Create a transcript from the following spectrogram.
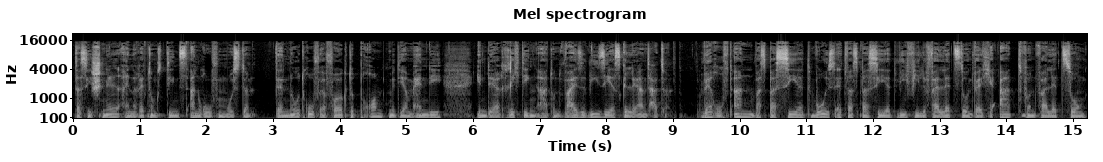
dass sie schnell einen Rettungsdienst anrufen musste. Der Notruf erfolgte prompt mit ihrem Handy in der richtigen Art und Weise, wie sie es gelernt hatte. Wer ruft an? Was passiert? Wo ist etwas passiert? Wie viele Verletzte und welche Art von Verletzung?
